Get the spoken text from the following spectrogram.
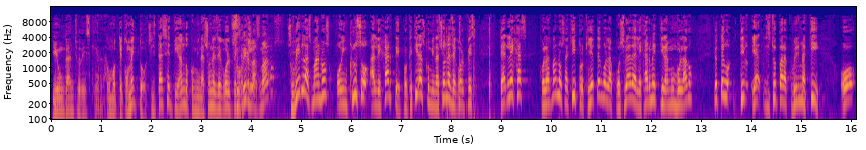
y un gancho de izquierda. Como te comento, si estás tirando combinaciones de golpes. ¿Subir aquí, las manos? Subir las manos o incluso alejarte, porque tiras combinaciones de golpes, te alejas con las manos aquí, porque yo tengo la posibilidad de alejarme, tírame un volado. Yo tengo, tiro, ya estoy para cubrirme aquí, o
